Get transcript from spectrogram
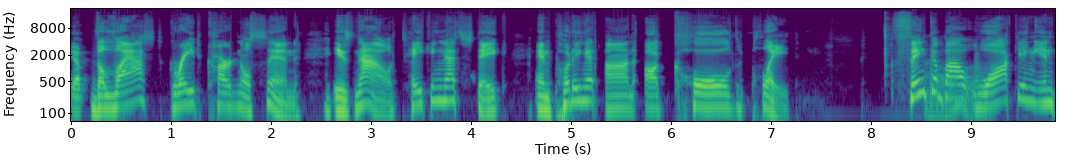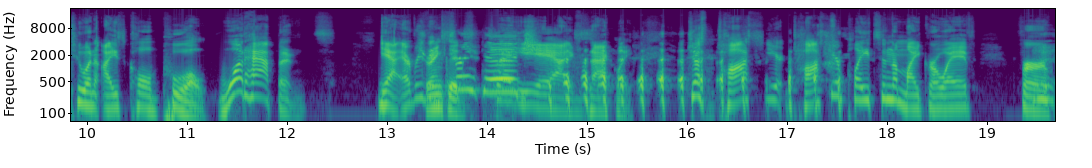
Yep. The last great cardinal sin is now taking that steak and putting it on a cold plate. Think oh. about Oh. walking into an ice cold pool. What happens? Yeah, everything. Shrinkage. Shrinkage. Yeah, exactly. Just toss your toss your plates in the microwave for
